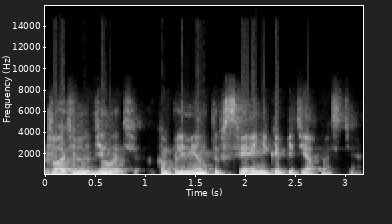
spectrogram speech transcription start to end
Желательно делать комплименты в сфере некомпетентности.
